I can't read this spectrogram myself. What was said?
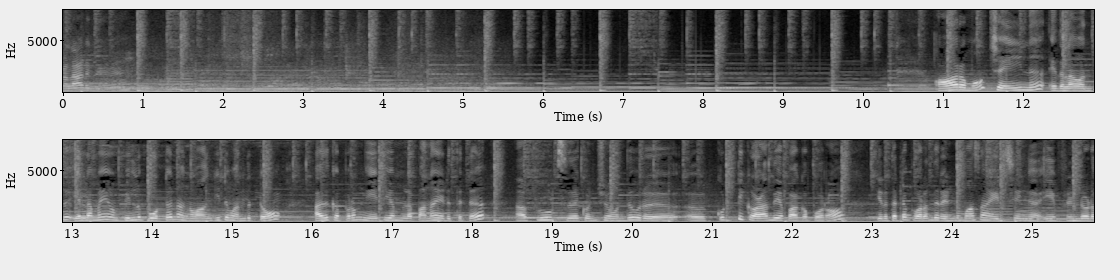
விளாடுங்க. ஆரமும் செயின் இதெல்லாம் வந்து எல்லாமே பில்லு போட்டு நாங்கள் வாங்கிட்டு வந்துட்டோம். அதுக்கப்புறம் ஏடிஎம்மில் பணம் எடுத்துட்டு ஃப்ரூட்ஸு கொஞ்சம் வந்து ஒரு குட்டி குழந்தைய பார்க்க போகிறோம் கிட்டத்தட்ட பிறந்து ரெண்டு மாதம் ஆயிடுச்சுங்க என் ஃப்ரெண்டோட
